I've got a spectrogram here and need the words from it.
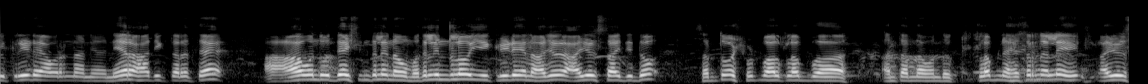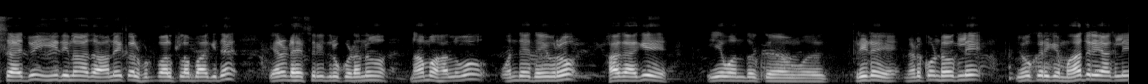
ಈ ಕ್ರೀಡೆ ಅವರನ್ನು ನೇರ ಹಾದಿಗೆ ತರುತ್ತೆ. ಆ ಒಂದು ಉದ್ದೇಶದಿಂದಲೇ ನಾವು ಮೊದಲಿಂದಲೂ ಈ ಕ್ರೀಡೆಯನ್ನು ಆಯೋ ಆಯೋಜಿಸ್ತಾ ಇದ್ದಿದ್ದು. ಸಂತೋಷ್ ಫುಟ್ಬಾಲ್ ಕ್ಲಬ್ ಅಂತಂದ ಒಂದು ಕ್ಲಬ್ನ ಹೆಸರಿನಲ್ಲಿ ಆಯೋಜಿಸ್ತಾ ಇದ್ವಿ. ಈ ದಿನ ಅದು ಆನೇಕಲ್ ಫುಟ್ಬಾಲ್ ಕ್ಲಬ್ ಆಗಿದೆ. ಎರಡು ಹೆಸರಿದ್ರು ಕೂಡ ನಾಮ ಹಲವು, ಒಂದೇ ದೇವರು. ಹಾಗಾಗಿ ಈ ಒಂದು ಕ್ರೀಡೆ ನಡ್ಕೊಂಡು ಹೋಗಲಿ, ಯುವಕರಿಗೆ ಮಾದರಿಯಾಗಲಿ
